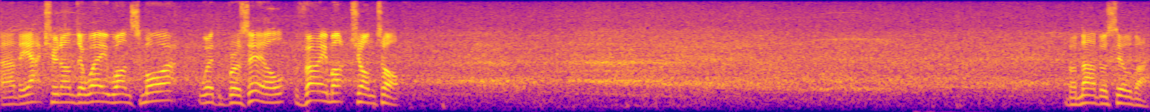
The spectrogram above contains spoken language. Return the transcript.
And the action underway once more with Brazil very much on top. Bernardo Silva.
